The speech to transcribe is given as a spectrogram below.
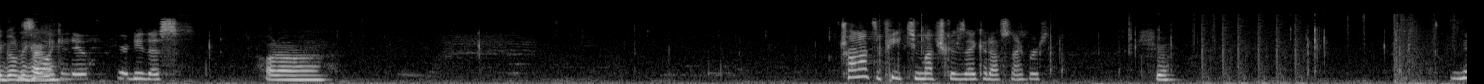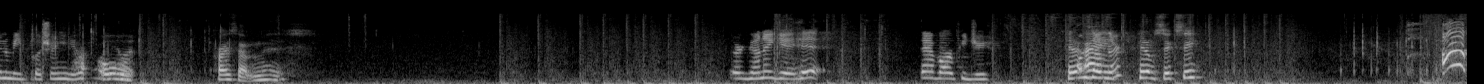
you build This is all I can do. Here, do this. Hold on. Try not to peek too much because they could have snipers. Sure. He's gonna be pushing. Yep. Oh. How's that miss? They're gonna get hit. They have RPG. Hit him, hey, there. hit him 60. Ah!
